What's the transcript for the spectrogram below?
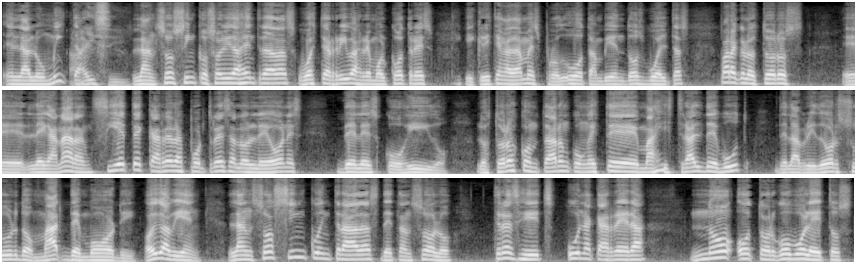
en la lomita. Sí. Lanzó cinco sólidas entradas, Wester Rivas remolcó tres y Cristian Adames produjo también dos vueltas para que los toros eh, le ganaran siete carreras por tres a los Leones del Escogido. Los toros contaron con este magistral debut del abridor zurdo Matt DeMordi. Oiga bien, lanzó cinco entradas de tan solo tres hits, una carrera, no otorgó boletos,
